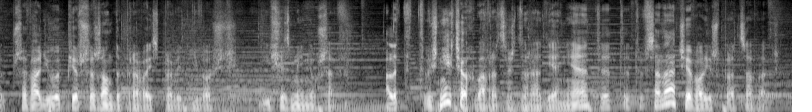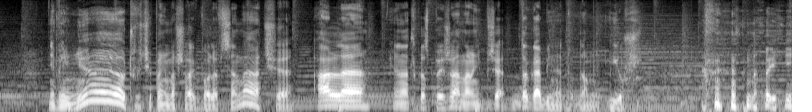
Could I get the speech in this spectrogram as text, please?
y, przewaliły pierwsze rządy Prawa i Sprawiedliwości i się zmienił szef. Ale ty, ty byś nie chciał chyba wracać do radia, nie? Ty, ty, ty w Senacie wolisz pracować. Nie wiem, nie, oczywiście pani marszałek wolę w Senacie, ale i ona tylko spojrzała na mnie i do gabinetu do mnie już. No i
